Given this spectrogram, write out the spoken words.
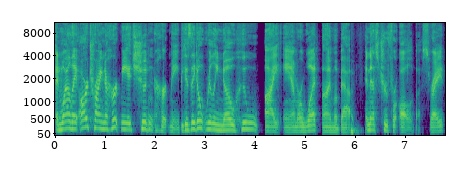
And while they are trying to hurt me, it shouldn't hurt me because they don't really know who I am or what I'm about. And that's true for all of us, right?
